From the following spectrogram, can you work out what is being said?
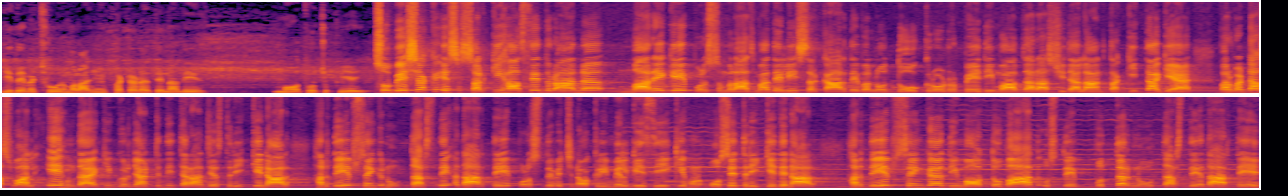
ਜਿਹਦੇ ਵਿੱਚ ਹੋਰ ਮੁਲਾਜ਼ਮ ਫੱਟੜ ਤੇ ਇਹਨਾਂ ਦੀ ਮੌਤ ਹੋ ਚੁੱਕੀ ਹੈ ਜੀ। ਸੋ ਬੇਸ਼ੱਕ ਇਸ ਸੜਕੀ ਹਾਦਸੇ ਦੌਰਾਨ ਮਾਰੇ ਗਏ ਪੁਲਿਸ ਮੁਲਾਜ਼ਮਾਂ ਦੇ ਲਈ ਸਰਕਾਰ ਦੇ ਵੱਲੋਂ 2 ਕਰੋੜ ਰੁਪਏ ਦੀ ਮੁਆਵਜ਼ਾ ਰਾਸ਼ੀ ਦਾ ਐਲਾਨ ਤਾਂ ਕੀਤਾ ਗਿਆ ਹੈ, ਪਰ ਵੱਡਾ ਸਵਾਲ ਇਹ ਹੁੰਦਾ ਹੈ ਕਿ ਗੁਰਜੰਟ ਦੀ ਤਰ੍ਹਾਂ ਜਿਸ ਤਰੀਕੇ ਨਾਲ ਹਰਦੇਵ ਸਿੰਘ ਨੂੰ ਤਰਸ ਦੇ ਆਧਾਰ ਤੇ ਪੁਲਿਸ ਦੇ ਵਿੱਚ ਨੌਕਰੀ ਮਿਲ ਗਈ ਸੀ ਕਿ ਹੁਣ ਉਸੇ ਤਰੀਕੇ ਦੇ ਨਾਲ ਹਰਦੇਵ ਸਿੰਘ ਦੀ ਮੌਤ ਤੋਂ ਬਾਅਦ ਉਸਦੇ ਪੁੱਤਰ ਨੂੰ ਤਰਸ ਦੇ ਆਧਾਰ ਤੇ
